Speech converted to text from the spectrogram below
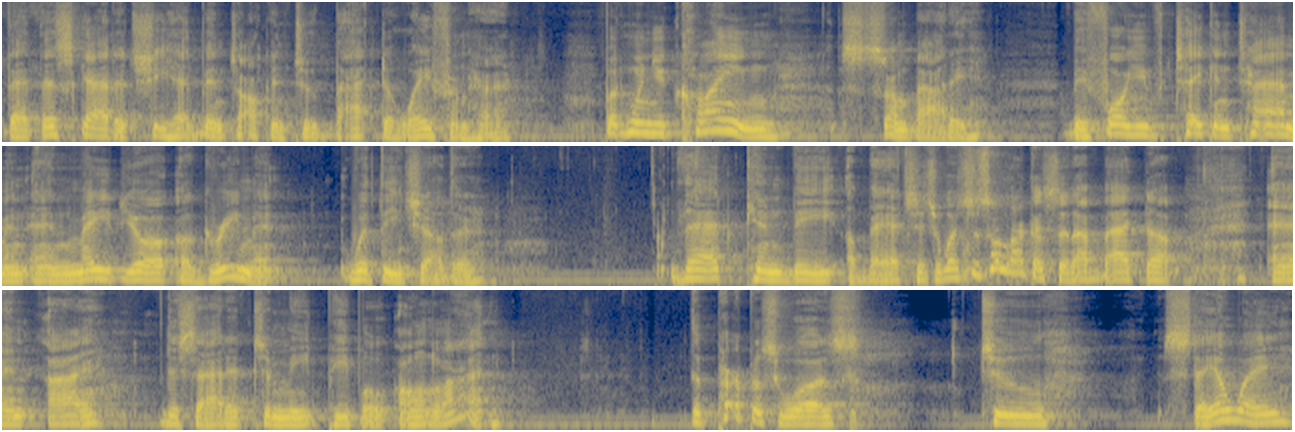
that this guy that she had been talking to backed away from her. But when you claim somebody, before you've taken time and, and made your agreement with each other, that can be a bad situation. So, like I said, I backed up and I decided to meet people online. The purpose was to stay away,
